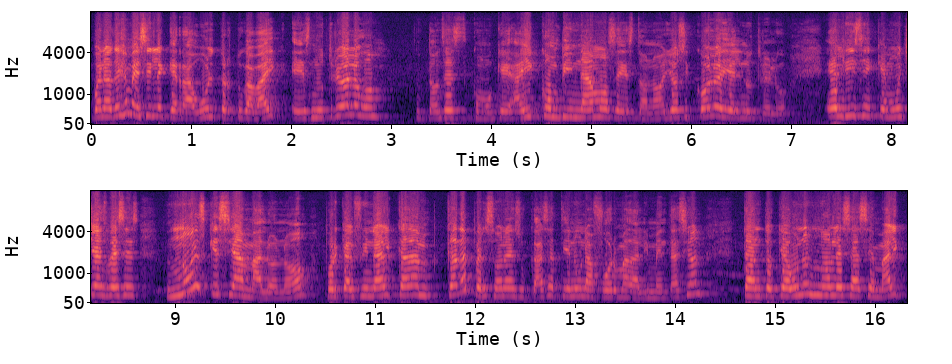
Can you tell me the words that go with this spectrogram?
bueno, déjeme decirle que Raúl Tortuga Bike es nutriólogo. Entonces, como que ahí combinamos esto, ¿no? Yo psicólogo y él nutriólogo. Él dice que muchas veces no es que sea malo, ¿no? Porque al final cada, cada persona en su casa tiene una forma de alimentación, tanto que a unos no les hace mal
